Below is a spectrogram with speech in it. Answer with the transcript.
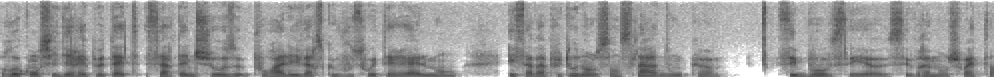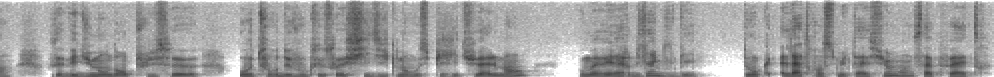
reconsidérer peut-être certaines choses pour aller vers ce que vous souhaitez réellement. Et ça va plutôt dans le sens là. Donc, euh, c'est beau, c'est euh, vraiment chouette. Hein. Vous avez du monde en plus autour de vous, que ce soit physiquement ou spirituellement, vous m'avez l'air bien guidé. Donc la transmutation, hein, ça peut être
